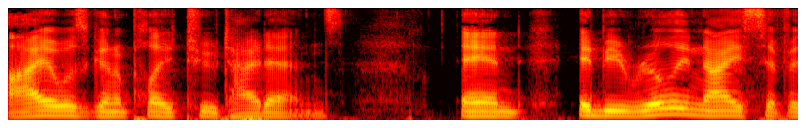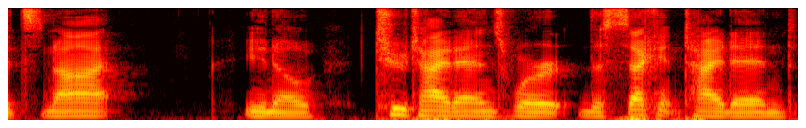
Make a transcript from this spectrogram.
Iowa's going to play two tight ends, and it'd be really nice if it's not you know, two tight ends where the second tight end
